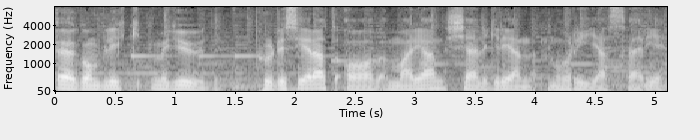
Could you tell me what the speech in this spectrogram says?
Ögonblick med Gud producerat av Marianne Källgren, Noria Sverige.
